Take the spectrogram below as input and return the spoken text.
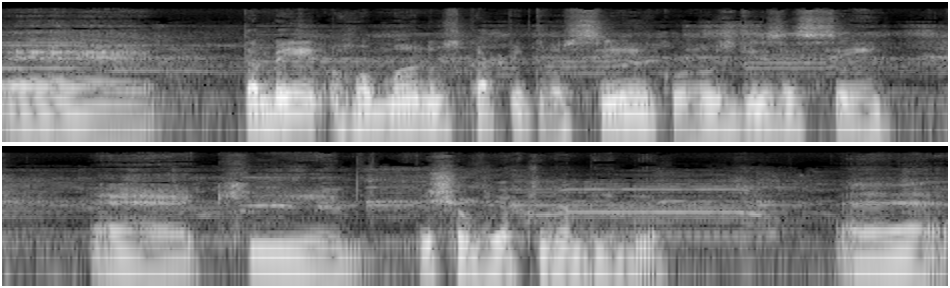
é, também Romanos capítulo 5 nos diz assim, é, que, deixa eu ver aqui na Bíblia, é,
